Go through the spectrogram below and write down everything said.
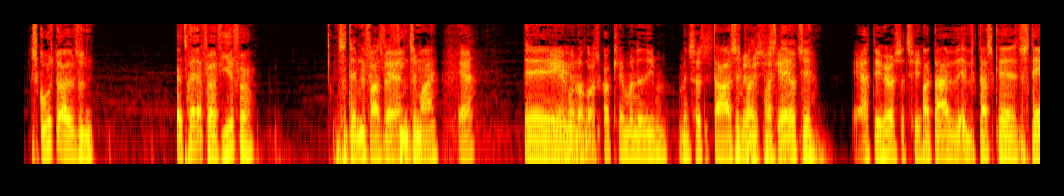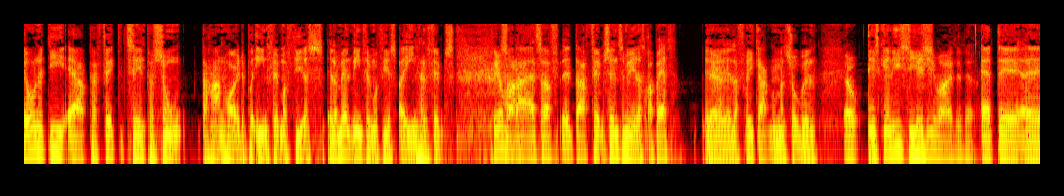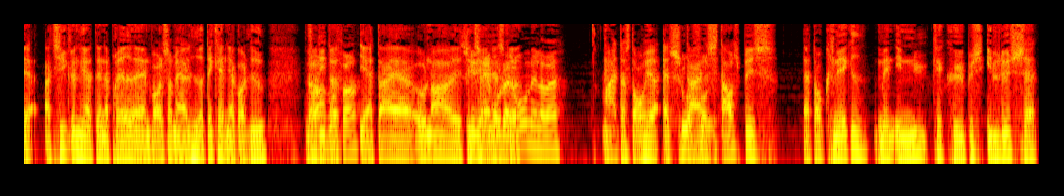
skostørrelsen af 43-44. Så den vil faktisk være Ja. fint til mig. Ja, Øh, jeg kunne nok også godt klemme mig ned i dem. Men så, Der er også et par, par stave til. Ja, det hører sig til. Og der, er- der skal stavene, de er perfekte til en person, der har en højde på 1,85, eller mellem 1,85 og 1,90. Det er jo Så der er meget. altså der er 5 cm rabat, Ja. øh, eller frigang, om man så vil. Jo, Det skal lige det lige mig, det der. at øh, øh, artiklen her, den er præget af en voldsom ærlighed, og det kan jeg godt lide. Nå, der, hvorfor? Ja, der er under øh, Skal de have detaljer rotalon, eller hvad? Nej, der står her, at Sur der er en stavspids, er dog knækket, men en ny kan købes i løssalg.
